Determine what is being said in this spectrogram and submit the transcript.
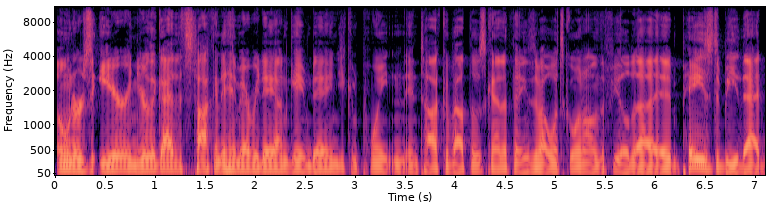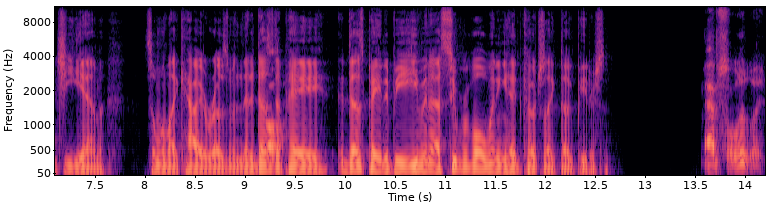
owner's ear and you're the guy that's talking to him every day on game day and you can point and, and talk about those kind of things about what's going on in the field, uh, it pays to be that GM someone like Howie Roseman than it does oh. to pay. It does pay to be even a Super Bowl winning head coach like Doug Pederson. Absolutely.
